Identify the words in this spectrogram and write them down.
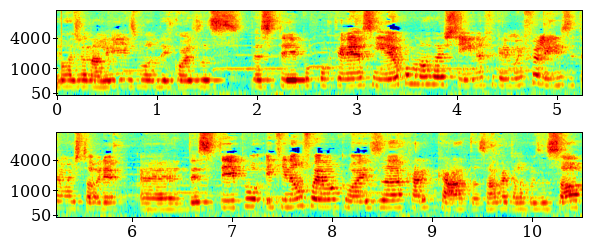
do regionalismo, de coisas desse tipo, porque assim, eu como nordestina fiquei muito feliz de ter uma história é, desse tipo e que não foi uma coisa caricata, sabe? Aquela coisa só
